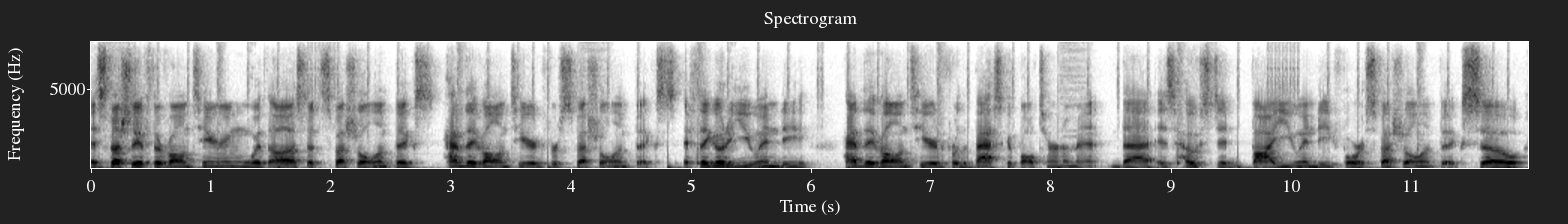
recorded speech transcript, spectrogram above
especially if they're volunteering with us at Special Olympics, have they volunteered for Special Olympics? If they go to UIndy, have they volunteered for the basketball tournament that is hosted by UIndy for Special Olympics? So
